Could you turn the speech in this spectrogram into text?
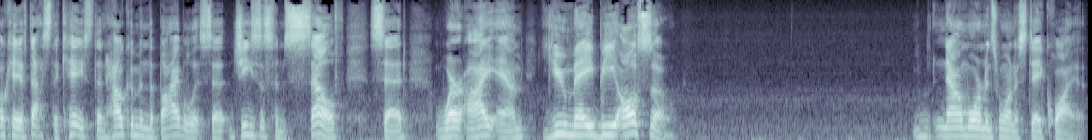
Okay, if that's the case, then how come in the Bible it said Jesus himself said, "Where I am, you may be also." Now Mormons want to stay quiet.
